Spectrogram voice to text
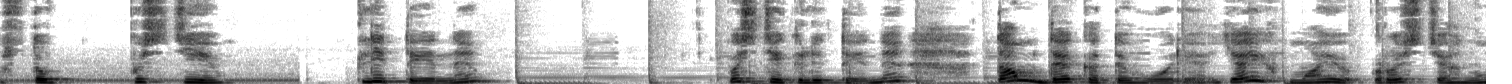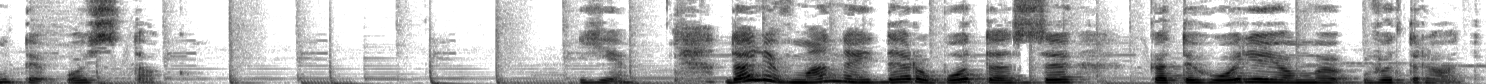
стоп, пусті клітини, пусті клітини, там, де категорія. Я їх маю розтягнути ось так. Є. Далі в мене йде робота з категоріями витрат.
